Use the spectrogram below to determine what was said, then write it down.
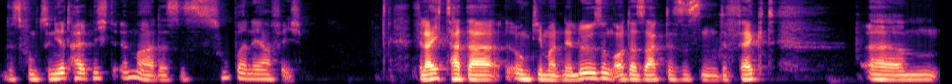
das funktioniert halt nicht immer. Das ist super nervig. Vielleicht hat da irgendjemand eine Lösung oder sagt, das ist ein Defekt. Ähm,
